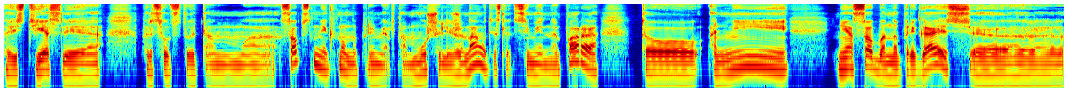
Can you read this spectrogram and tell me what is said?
То есть, если присутствует там э, собственник, ну, например, там муж или жена, вот если это семейная пара, то они, не особо напрягаясь, э,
